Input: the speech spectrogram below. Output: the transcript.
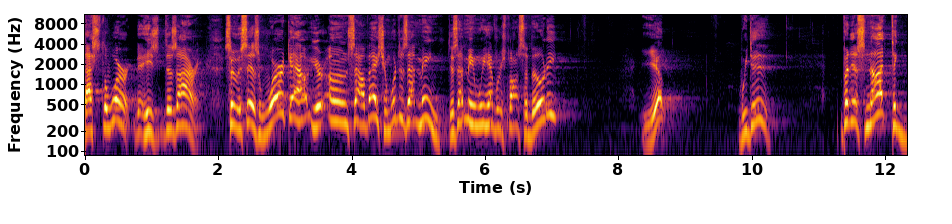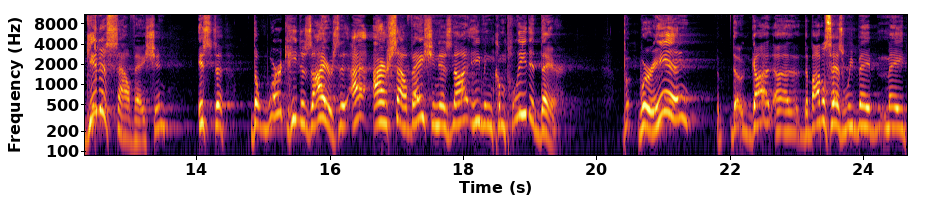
That's the work that he's desiring. So it says, work out your own salvation. What does that mean? Does that mean we have responsibility? Yep, we do. But it's not to get us salvation, it's the, the work he desires. Our salvation is not even completed there. But we're in, the, God, uh, the Bible says we've made, made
